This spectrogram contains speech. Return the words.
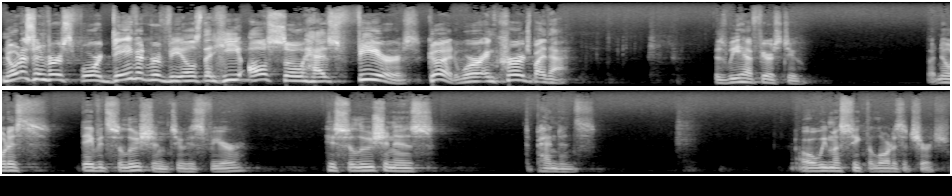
Notice in verse 4, David reveals that he also has fears. Good, we're encouraged by that because we have fears too. But notice David's solution to his fear. His solution is dependence. Oh, we must seek the Lord as a church.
